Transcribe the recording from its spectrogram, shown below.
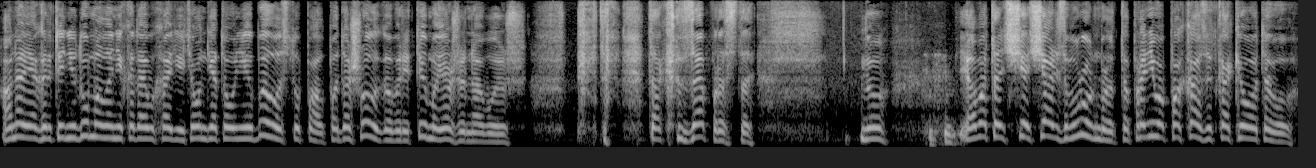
Она, я говорю, ты не думала никогда выходить? Он где-то у них был, выступал, подошел и говорит, ты моя жена будешь. Так запросто. Ну, а вот Чарльз Брунбранд, про него показывает, как его того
